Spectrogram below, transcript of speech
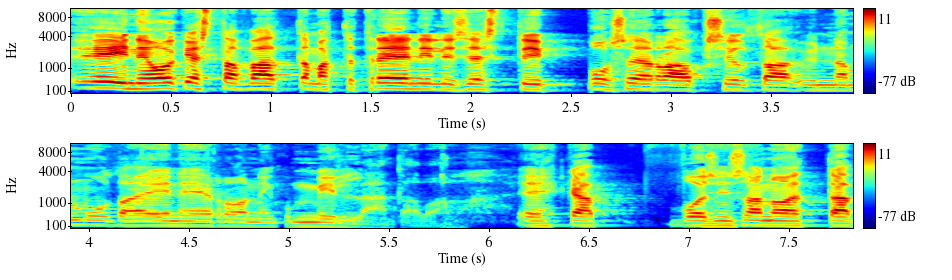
Ei ne oikeastaan välttämättä treenillisesti, poserauksilta ynnä muuta ei ne eroa niin kuin millään tavalla. Ehkä voisin sanoa, että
